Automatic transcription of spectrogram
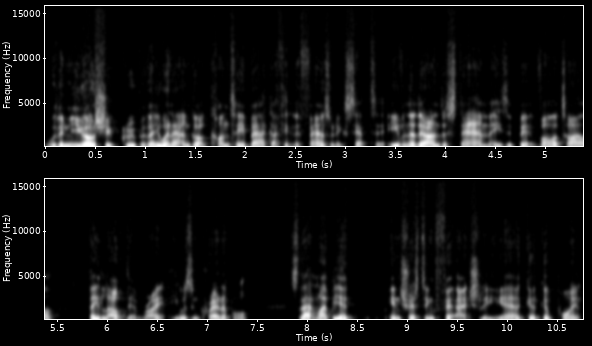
With a new ownership group, if they went out and got Conte back, I think the fans would accept it. Even though they understand that he's a bit volatile, they loved him, right? He was incredible. So that might be a interesting fit, actually. Yeah, good, good point.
